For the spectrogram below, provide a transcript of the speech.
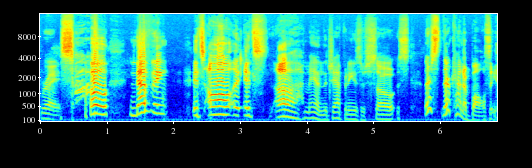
right. So nothing. It's all. It's oh man, the Japanese are so they're they're kind of ballsy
